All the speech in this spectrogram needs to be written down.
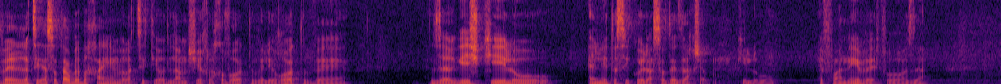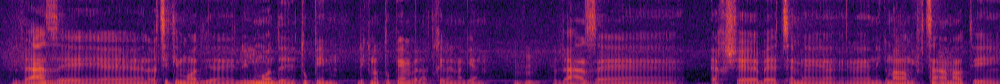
ורציתי לעשות הרבה בחיים, ורציתי עוד להמשיך לחוות ולראות, וזה הרגיש כאילו אין לי את הסיכוי לעשות את זה עכשיו. כאילו, איפה אני ואיפה זה. ואז אה, רציתי מאוד ללמוד אה, תופים, לקנות תופים ולהתחיל לנגן. Mm-hmm. ואז אה, איך שבעצם נגמר המבצע, אמרתי,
